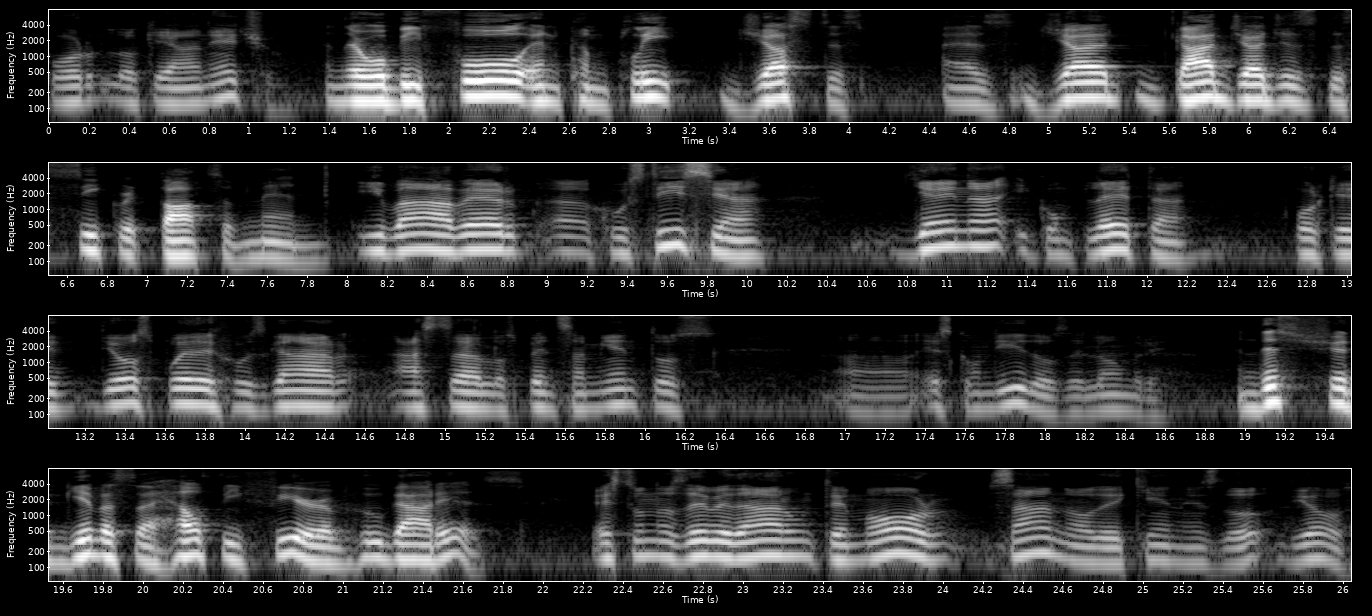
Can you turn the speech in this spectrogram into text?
por lo que han hecho. And there will be full and complete justice as judge, God judges the secret thoughts of men. Y va a haber ah, justicia llena y completa porque Dios puede juzgar hasta los pensamientos ah, escondidos del hombre. And this should give us a healthy fear of who God is. Esto nos debe dar un temor sano de quién es Dios.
